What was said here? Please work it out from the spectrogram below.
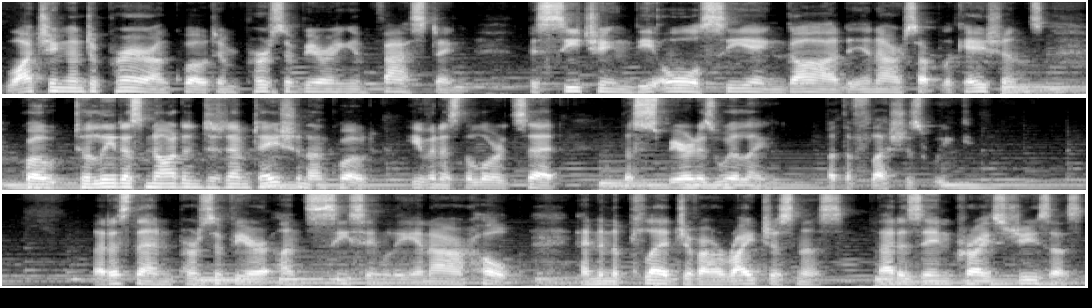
watching unto prayer, unquote, and persevering in fasting, beseeching the all-seeing God in our supplications, quote, to lead us not into temptation, unquote, even as the Lord said, the spirit is willing, but the flesh is weak. Let us then persevere unceasingly in our hope and in the pledge of our righteousness, that is in Christ Jesus,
